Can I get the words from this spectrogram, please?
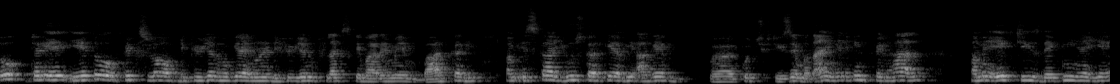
तो चलिए, ये तो फिक्स लॉ ऑफ़ डिफ्यूजन हो गया। इन्होंने डिफ्यूजन फ्लक्स के बारे में बात करी। हम इसका यूज़ करके अभी आगे कुछ चीज़ें बताएँगे। लेकिन फ़िलहाल हमें एक चीज़ देखनी है ये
